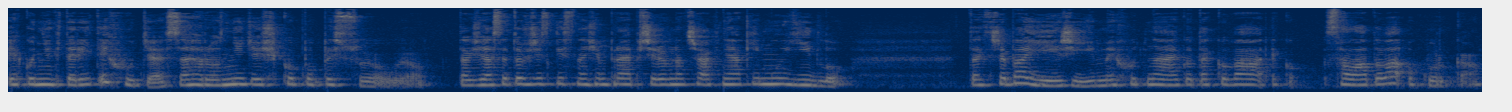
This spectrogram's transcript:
Jako některé ty chutě se hrozně těžko popisujou, jo. Takže já se to vždycky snažím právě přirovnat třeba k nějakému jídlu. Tak třeba Jiří mi chutná jako taková jako salátová okurka,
